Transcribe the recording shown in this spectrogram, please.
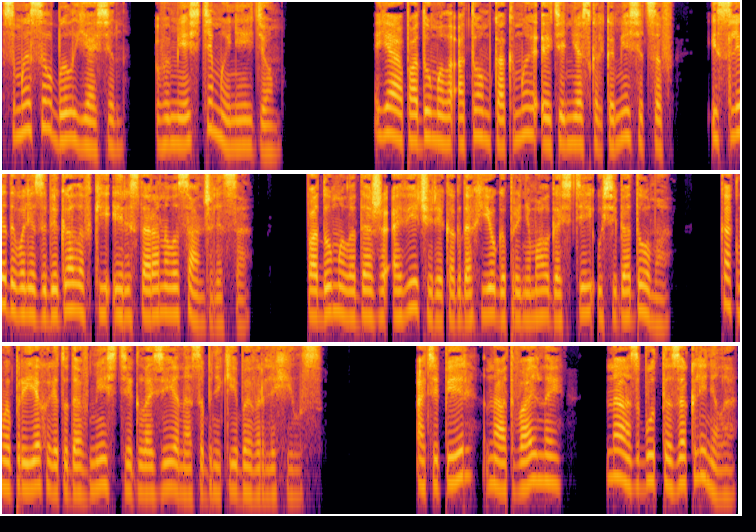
Смысл был ясен. Вместе мы не идем. Я подумала о том, как мы эти несколько месяцев исследовали забегаловки и рестораны Лос-Анджелеса. Подумала даже о вечере, когда Хьюго принимал гостей у себя дома как мы приехали туда вместе, глазея на особняки Беверли-Хиллз. А теперь, на отвальной, нас будто заклинило.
